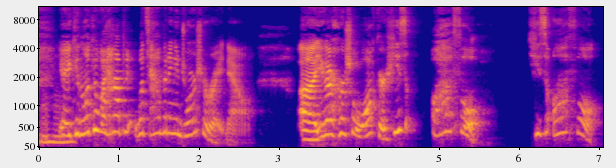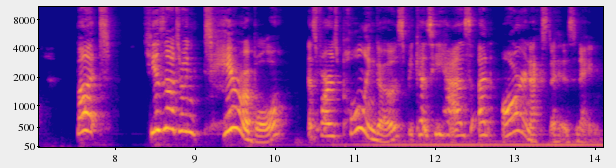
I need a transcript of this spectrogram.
Mm-hmm. you can look at what happened what's happening in georgia right now. Uh, you got herschel walker. He's awful. He's awful. But he is not doing terrible as far as polling goes because he has an r next to his name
